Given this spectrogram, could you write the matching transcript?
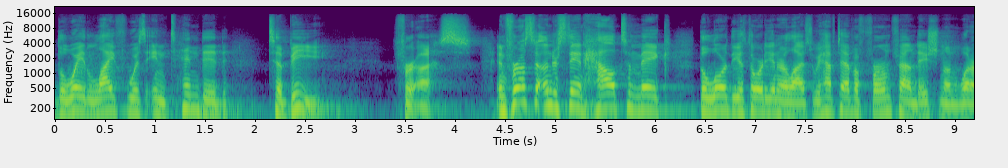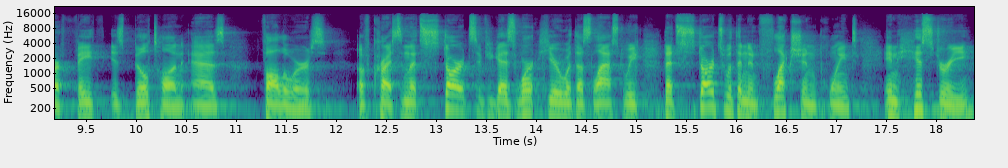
the way life was intended to be for us. And for us to understand how to make the Lord the authority in our lives, we have to have a firm foundation on what our faith is built on as followers of Christ. And that starts, if you guys weren't here with us last week, that starts with an inflection point in history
